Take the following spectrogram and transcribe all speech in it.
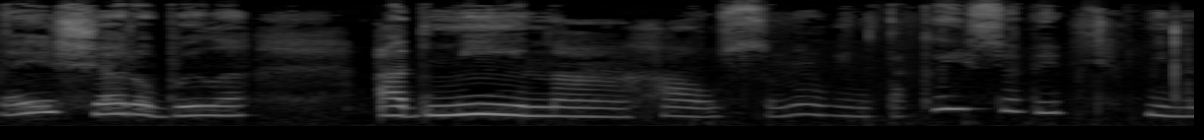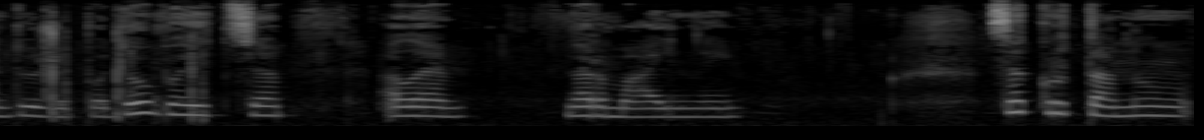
я її ще робила адміна хаусу. Ну, він такий собі, мені не дуже подобається, але нормальний. Це крута, ну,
